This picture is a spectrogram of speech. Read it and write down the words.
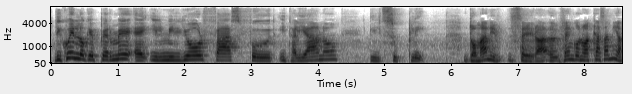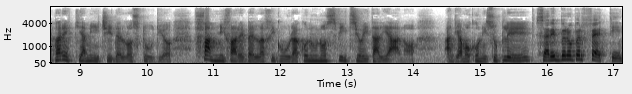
di quello che per me è il miglior fast food italiano, il supplì. Domani sera eh, vengono a casa mia parecchi amici dello studio. Fammi fare bella figura con uno sfizio italiano. Andiamo con i supplì? Sarebbero perfetti.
